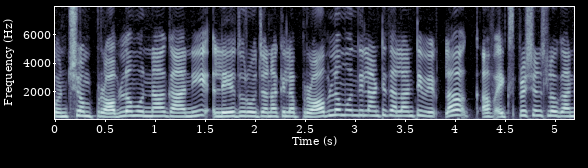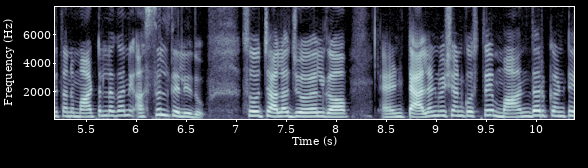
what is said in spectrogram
కొంచెం ప్రాబ్లం ఉన్నా కానీ లేదు రోజా నాకు ఇలా ప్రాబ్లం ఉంది లాంటిది అలాంటివి ఇలా ఎక్స్ప్రెషన్స్లో కానీ తన మాటల్లో కానీ అస్సలు తెలీదు. సో చాలా జోయల్గా అండ్ టాలెంట్ విషయానికి వస్తే మా అందరికంటే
